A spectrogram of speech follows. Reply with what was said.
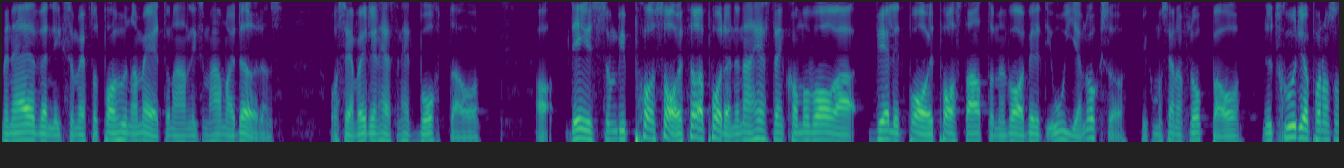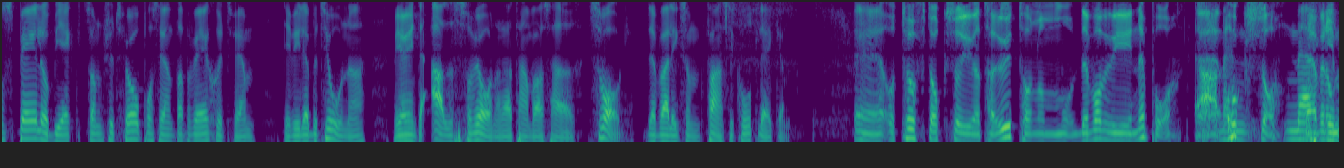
men även liksom efter ett par hundra meter när han liksom hamnar i dödens. Och sen var ju den hästen helt borta och Ja, det är ju som vi sa i förra podden. Den här hästen kommer vara väldigt bra i ett par starter men vara väldigt ojämn också. Vi kommer se den floppa och nu trodde jag på någon som spelobjekt som 22% på V75. Det vill jag betona. Men jag är inte alls förvånad att han var så här svag. Det var liksom, fanns i kortleken. Eh, och tufft också ju att ta ut honom, det var vi ju inne på. Ja, eh, också. Även om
